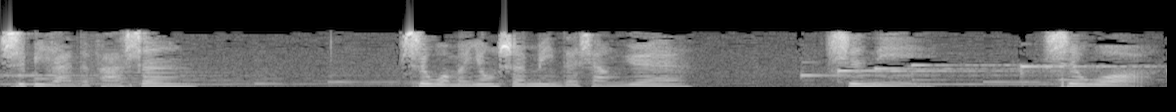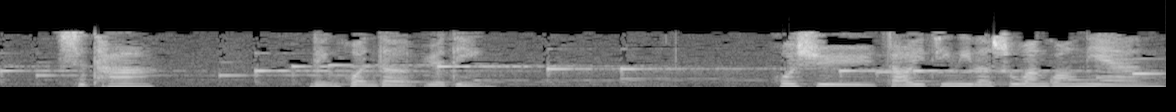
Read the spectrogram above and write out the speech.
是必然的发生，是我们用生命的相约。是你，是我，是他，灵魂的约定。或许早已经历了数万光年，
